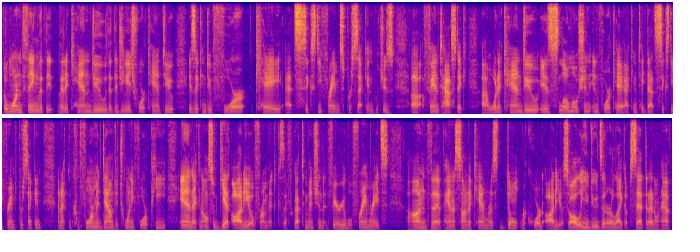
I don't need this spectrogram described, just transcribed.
The one thing that, the, that it can do that the GH4 can't do is it can do 4K at 60 frames per second, which is uh, fantastic. Uh, what it can do is slow motion in 4K. I can take that 60 frames per second and I can conform it down to 24p, and I can also get audio from it, because I forgot to mention that variable frame rates on the Panasonic cameras don't record audio. So all of you dudes that are like upset that I don't have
